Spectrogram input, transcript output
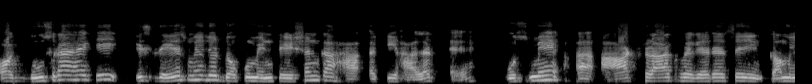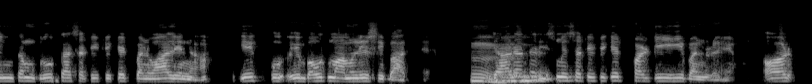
और दूसरा है कि इस देश में जो डॉक्यूमेंटेशन का हा, की हालत है उसमें आठ लाख वगैरह से कम इनकम ग्रुप का सर्टिफिकेट बनवा लेना ये, बहुत मामूली सी बात है। हम्म। ज़्यादातर इसमें सर्टिफिकेट फर्जी ही बन रहे हैं। और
